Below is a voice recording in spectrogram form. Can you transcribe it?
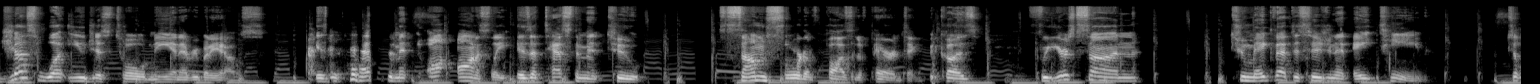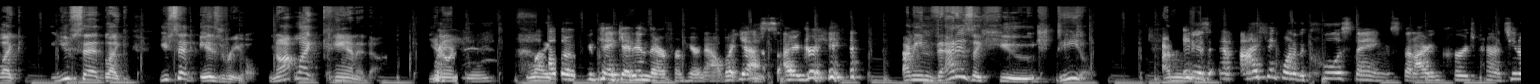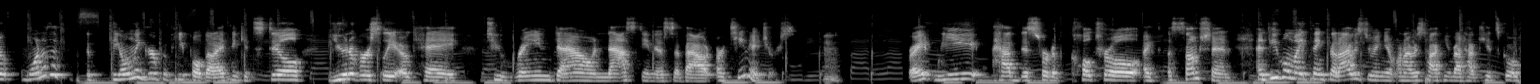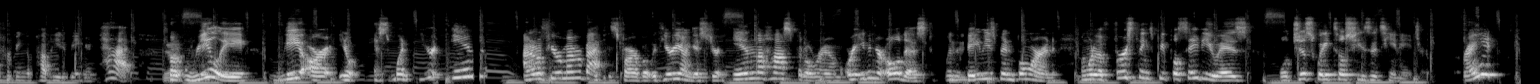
just what you just told me and everybody else is a testament, honestly, is a testament to some sort of positive parenting because for your son to make that decision at 18 to like you said like you said Israel, not like Canada. You know what I mean? Like although you can't get in there from here now, but yes, I agree. I mean, that is a huge deal. I mean, it is, and I think one of the coolest things that I encourage parents. You know, one of the, the the only group of people that I think it's still universally okay to rain down nastiness about are teenagers. Hmm right? We have this sort of cultural like, assumption, and people might think that I was doing it when I was talking about how kids go from being a puppy to being a cat. But really, we are, you know, when you're in, I don't know if you remember back this far, but with your youngest, you're in the hospital room, or even your oldest, when the mm-hmm. baby's been born, and one of the first things people say to you is, "Well, just wait till she's a teenager." Right?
